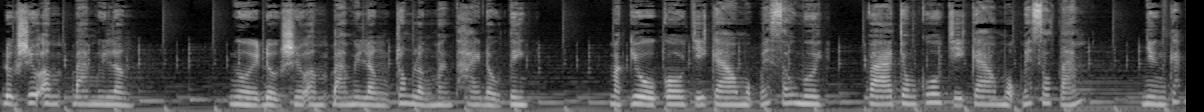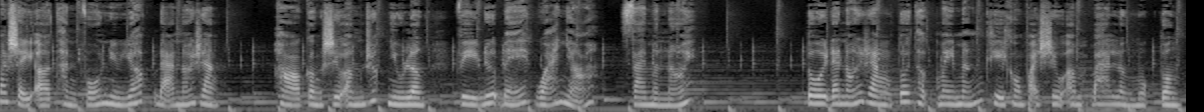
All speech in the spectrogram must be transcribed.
được siêu âm 30 lần. Người được siêu âm 30 lần trong lần mang thai đầu tiên. Mặc dù cô chỉ cao 1m60 và chồng cô chỉ cao 1m68, nhưng các bác sĩ ở thành phố New York đã nói rằng họ cần siêu âm rất nhiều lần vì đứa bé quá nhỏ, Simon nói. Tôi đã nói rằng tôi thật may mắn khi không phải siêu âm 3 lần một tuần –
